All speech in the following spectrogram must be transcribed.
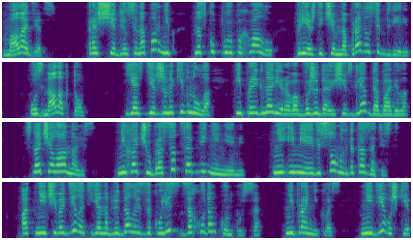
«Молодец!» – расщедрился напарник на скупую похвалу, прежде чем направился к двери. «Узнала кто?» Я сдержанно кивнула и, проигнорировав выжидающий взгляд, добавила. «Сначала анализ. Не хочу бросаться обвинениями, не имея весомых доказательств. От нечего делать я наблюдала из-за кулис за ходом конкурса. Не прониклась. Не девушки,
